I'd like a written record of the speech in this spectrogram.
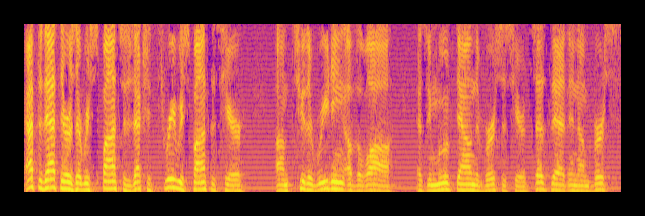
After that, there is a response. There's actually three responses here um, to the reading of the law as we move down the verses here. It says that in um, verse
